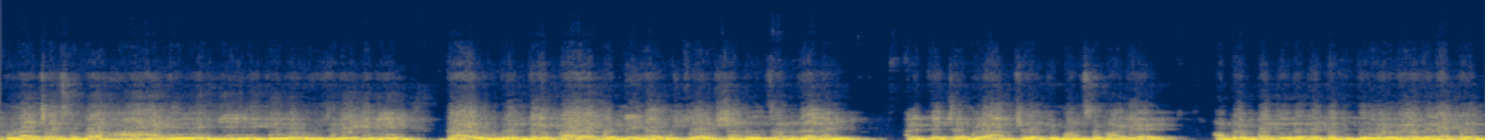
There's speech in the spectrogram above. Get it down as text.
कुणाच्या समोर हा गेले ही गेली उजरे गेली दाळ उघडणे पाया पडणे ह्या गोष्टी आयुष्यामध्ये जमल्या नाही. आणि त्याच्यामुळे आमच्यासारखी माणसं मागे आहेत. अमोल पाटील आता कधीतरी एवढ्या वेळेला आपण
